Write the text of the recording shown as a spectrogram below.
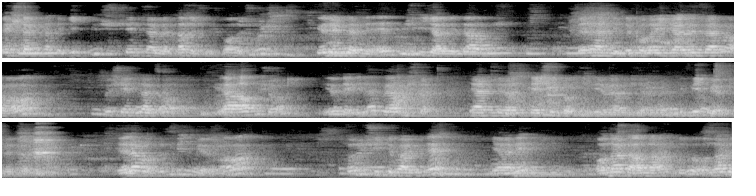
Beş tarikata gitmiş, şeyhlerle tanışmış, konuşmuş, gönüllerini etmiş, icazeti almış. Ben herkese kolay icazet vermem ama bu şeyhler ya almış o, ötekiler vermişler. Yani biraz teşvik olsun diye vermişler. Bilmiyorum mesela. Neler olduğunu bilmiyorum ama sonuç itibariyle yani onlar da Allah'ın kulu, onlar da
